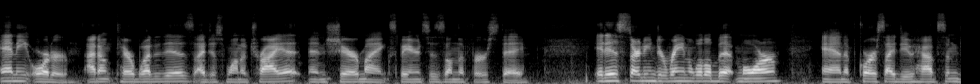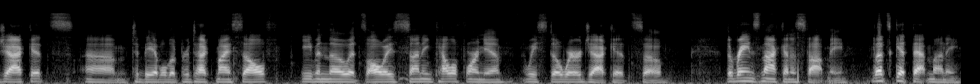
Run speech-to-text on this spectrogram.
any order. I don't care what it is, I just want to try it and share my experiences on the first day. It is starting to rain a little bit more, and of course, I do have some jackets um, to be able to protect myself. Even though it's always sunny California, we still wear jackets, so the rain's not going to stop me. Let's get that money.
